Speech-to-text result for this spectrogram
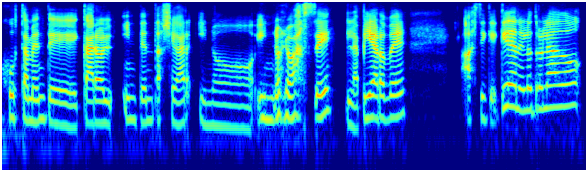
justamente Carol intenta llegar y no, y no lo hace, la pierde. Así que queda en el otro lado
